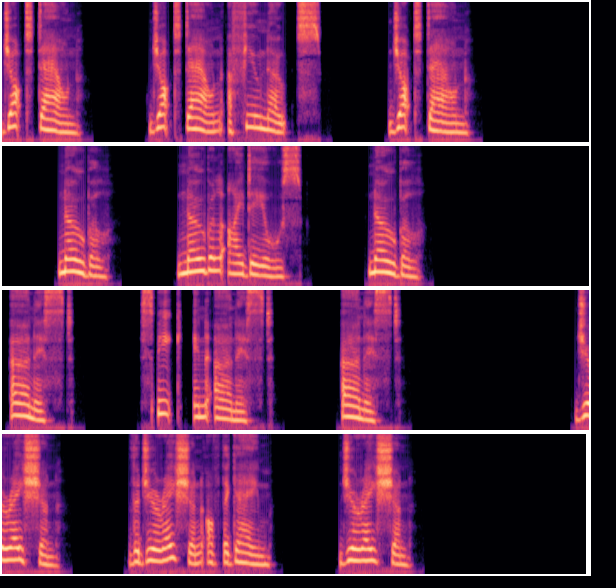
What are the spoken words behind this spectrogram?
Jot down. Jot down a few notes. Jot down. Noble. Noble ideals. Noble. Earnest. Speak in earnest. Earnest. Duration. The duration of the game. Duration.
